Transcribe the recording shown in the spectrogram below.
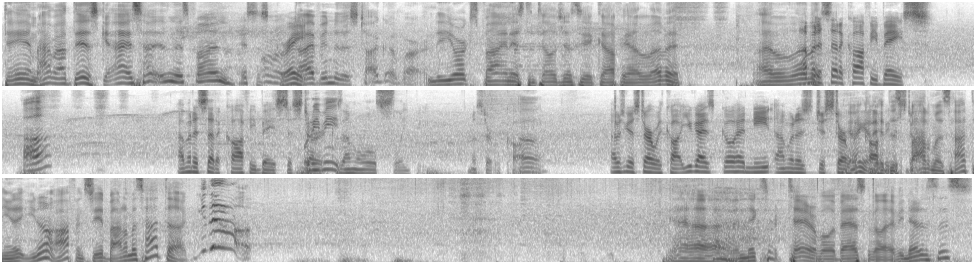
damn! How about this, guys? Huh, Isn't this fun? this is I wanna great. Dive into this taco bar. New York's finest intelligentsia coffee. I love it. I love I'm gonna set a coffee base. Huh? I'm gonna set a coffee base to do start you mean? because I'm a little sleepy. I'm gonna start with coffee. Oh. I was gonna start with coffee. You guys go ahead and eat. I'm gonna just start Yeah, I with gotta coffee. hit to this start. bottomless hot. You, know, you don't often see a bottomless hot dog. You know. Yeah, the Knicks are terrible at basketball. Have you noticed this?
